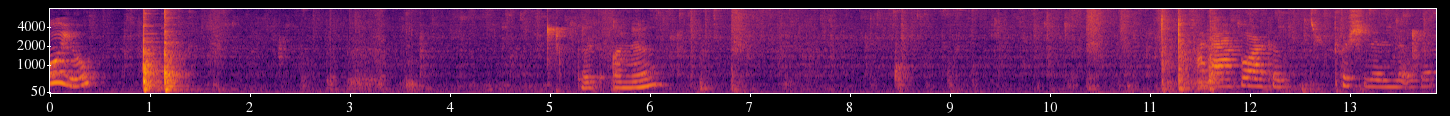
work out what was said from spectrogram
oil. Take onion. Okay, I thought I could push it in a little bit.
